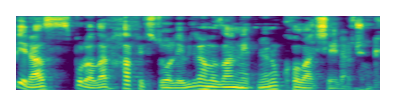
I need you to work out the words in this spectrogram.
Biraz buralar hafif zorlayabilir ama zannetmiyorum kolay şeyler çünkü.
